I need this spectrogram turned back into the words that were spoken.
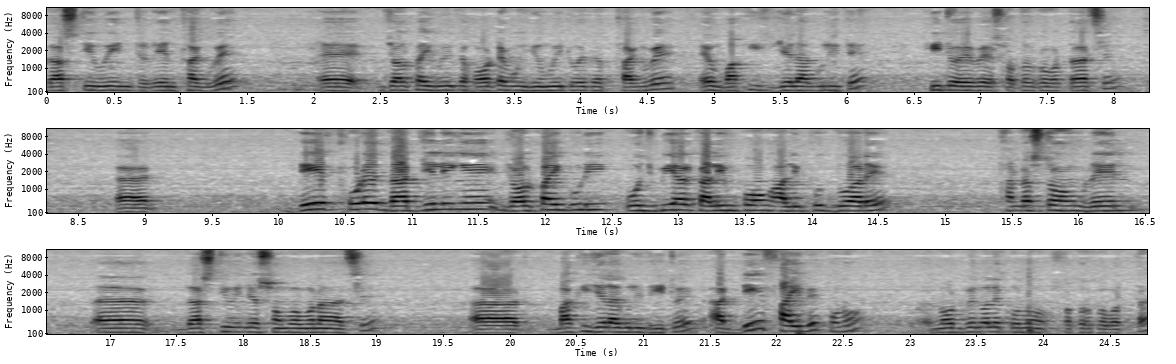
gusty wind rain থাকবে। জলপাইগুড়িতে হট এবং হিউমিড ওয়েদার থাকবে এবং বাকি জেলাগুলিতে হিট ওয়েভের সতর্কবার্তা আছে। ডে ফোরে দার্জিলিংয়ে জলপাইগুড়ি, কোচবিহার, কালিম্পং, আলিপুরদুয়ারে থান্ডারস্টর্ম রেন গাস্টি উইন্ডের সম্ভাবনা আছে। আর বাকি জেলাগুলি হিট ওয়েভ আর ডে ফাইভে কোনো নর্থ বেঙ্গলে কোনো সতর্কবার্তা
